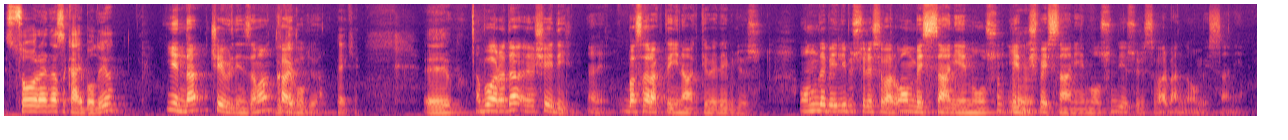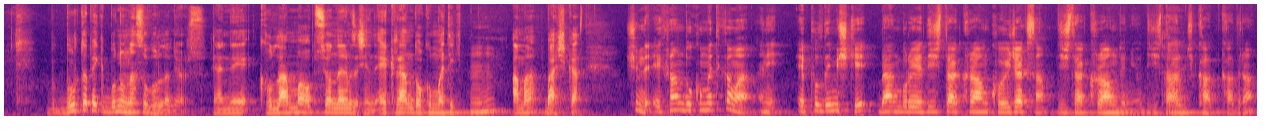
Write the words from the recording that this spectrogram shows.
Sonra nasıl kayboluyor? Yeniden çevirdiğin zaman Gidiyor. kayboluyor. Peki. Ee, bu arada e, şey değil. Hani basarak da yine aktive edebiliyorsun. Onun da belli bir süresi var. 15 saniye mi olsun, 75 saniye mi olsun diye süresi var. Bende 15 saniye. bu- burada peki bunu nasıl kullanıyoruz? Yani kullanma opsiyonlarımız da şimdi ekran dokunmatik Hı hı. ama başka. Şimdi ekran dokunmatik ama hani Apple demiş ki ben buraya dijital crown koyacaksam, dijital crown deniyor, dijital kad- kadran.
